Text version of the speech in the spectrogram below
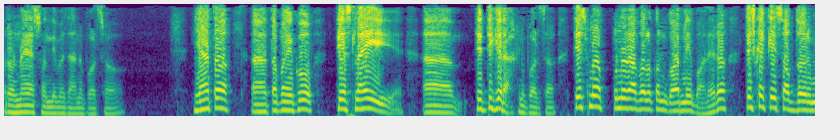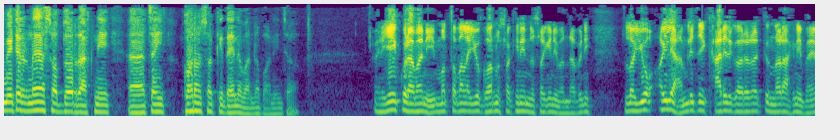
र नयाँ सन्धिमा जानुपर्छ या त तपाईँको त्यसलाई त्यतिकै राख्नुपर्छ। त्यसमा पुनरावलोकन गर्ने भनेर त्यसका केही शब्दहरू मेटेर नयाँ शब्दहरू राख्ने चाहिँ गर्न सकिँदैन भनेर भनिन्छ। यही कुरामा नि म तपाईँलाई यो गर्न सकिने नसकिने भन्दा पनि ल यो अहिले हामीले चाहिँ खारेज गरेर त्यो नराख्ने भए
